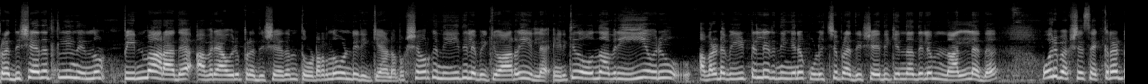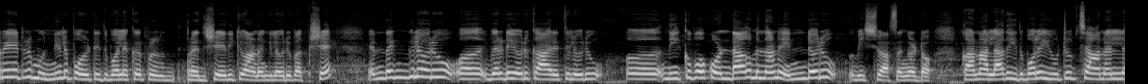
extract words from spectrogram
പ്രതിഷേധത്തിൽ നിന്നും പിന്മാറാതെ അവർ ആ ഒരു പ്രതിഷേധം തുടർന്നുകൊണ്ടിരിക്കുകയാണ്. പക്ഷേ അവർക്ക് നീതി ലഭിക്കുമോ? അറിയില്ല. എനിക്ക് തോന്നുന്നു അവർ ഈ ഒരു അവരുടെ വീട്ടിലിരുന്ന് ഇങ്ങനെ കുളിച്ച് പ്രതിഷേധിക്കുന്നതിലും നല്ലത്. ഒരു പക്ഷേ സെക്രട്ടേറിയറ്റിന് മുന്നിൽ പോയിട്ട് ഇതുപോലെയൊക്കെ പ്രതിഷേധിക്കുകയാണെങ്കിൽ ഒരു പക്ഷേ എന്തെങ്കിലും ഒരു ഇവരുടെ ഒരു കാര്യത്തിൽ ഒരു നീക്കുപോക്ക് ഉണ്ടാകുമെന്നാണ് എന്റെ ഒരു വിശ്വാസം കേട്ടോ. കാരണം അല്ലാതെ ഇതുപോലെ യൂട്യൂബ് ചാനലിൽ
